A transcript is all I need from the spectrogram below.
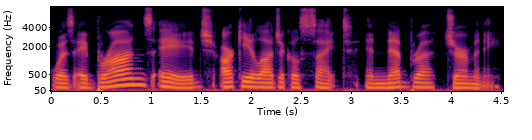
was a Bronze Age archaeological site in Nebra, Germany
